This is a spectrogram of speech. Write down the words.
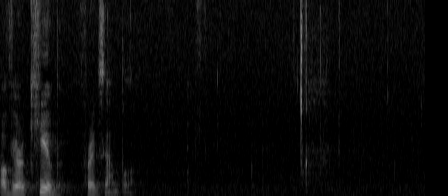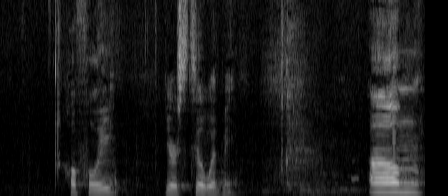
of your cube, for example. Hopefully, you're still with me. Um,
